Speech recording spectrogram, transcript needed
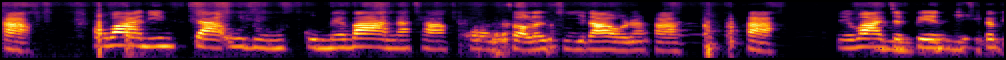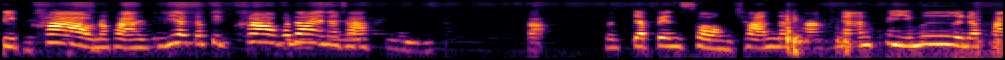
ค่ะ เพราะว่านี้จะอุดหนุนกลุ่มแม่บ้านนะคะ ของสรสีเรานะคะค่ะไม่ว่าจะเป็นกระติบข้าวนะคะ เรียกกระติบข้าวก็ได้นะคะค่ะ มันจะเป็นสองชั้นนะคะ งานฝีมือนะคะ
